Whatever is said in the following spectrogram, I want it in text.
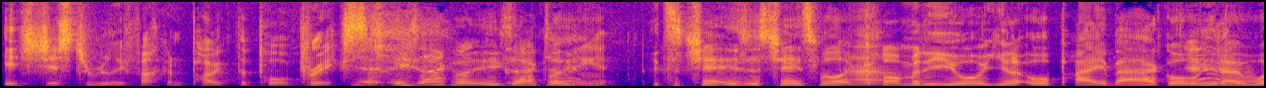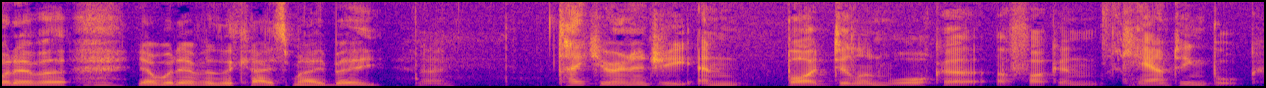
It's just to really fucking poke the poor pricks. Yeah, exactly, exactly. it. It's a chance. It's a chance for like Um, comedy or you know or payback or you know whatever you know whatever the case may be. Take your energy and buy Dylan Walker a fucking counting book,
